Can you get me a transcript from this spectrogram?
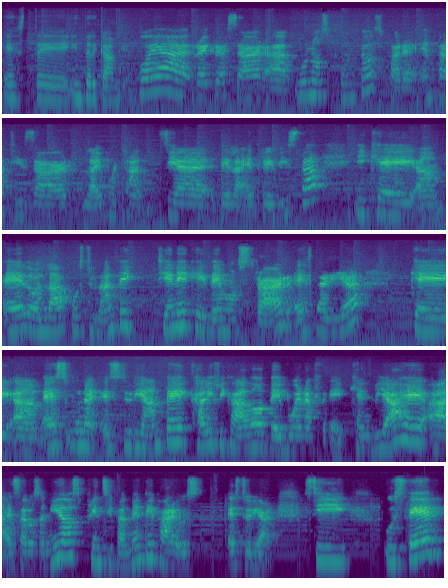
este intercambio? Voy a regresar a unos puntos para empatizar la importancia de la entrevista y que um, él o la postulante tiene que demostrar esta día que um, es un estudiante calificado de buena fe, quien viaje a Estados Unidos principalmente para estudiar. Si usted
